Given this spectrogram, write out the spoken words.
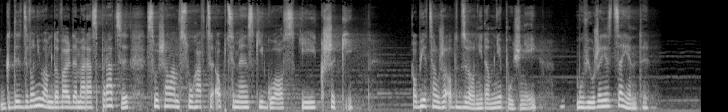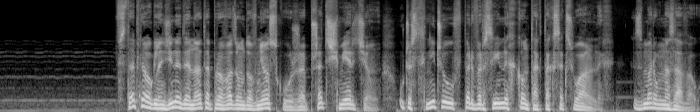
Gdy dzwoniłam do Waldemara z pracy, słyszałam w słuchawce obcy męski głos i krzyki. Obiecał, że oddzwoni do mnie później. Mówił, że jest zajęty. Wstępne oględziny Denata prowadzą do wniosku, że przed śmiercią uczestniczył w perwersyjnych kontaktach seksualnych. Zmarł na zawał.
